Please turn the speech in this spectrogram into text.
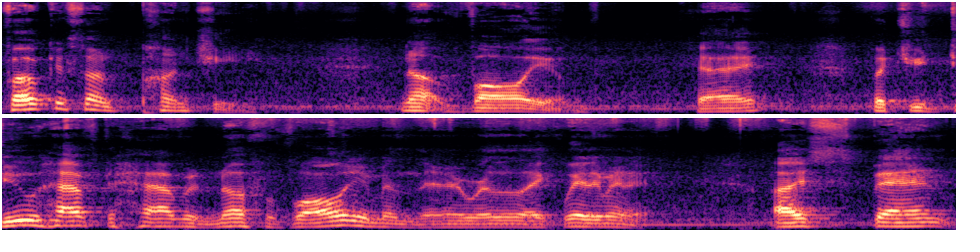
focus on punchy not volume. Okay? But you do have to have enough volume in there where they're like, wait a minute, I spent,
